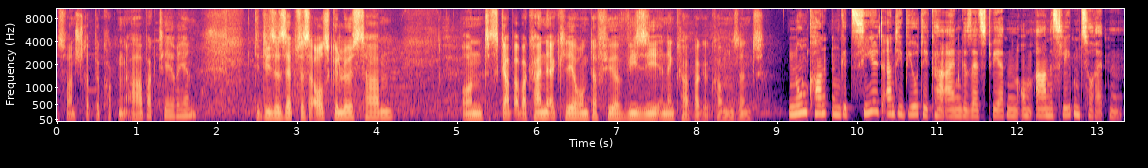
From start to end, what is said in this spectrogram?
Es waren Streptokokken A-Bakterien, die diese Sepsis ausgelöst haben. Und es gab aber keine Erklärung dafür, wie sie in den Körper gekommen sind. Nun konnten gezielt Antibiotika eingesetzt werden, um Arnes Leben zu retten.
